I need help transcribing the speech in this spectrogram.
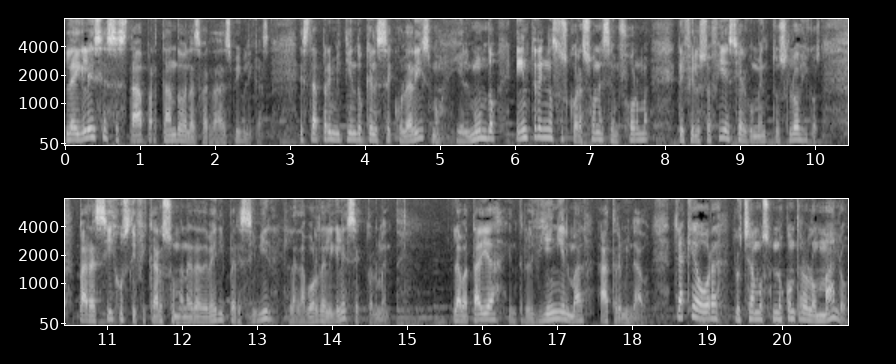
La iglesia se está apartando de las verdades bíblicas, está permitiendo que el secularismo y el mundo entren en sus corazones en forma de filosofías y argumentos lógicos, para así justificar su manera de ver y percibir la labor de la iglesia actualmente. La batalla entre el bien y el mal ha terminado, ya que ahora luchamos no contra lo malo,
